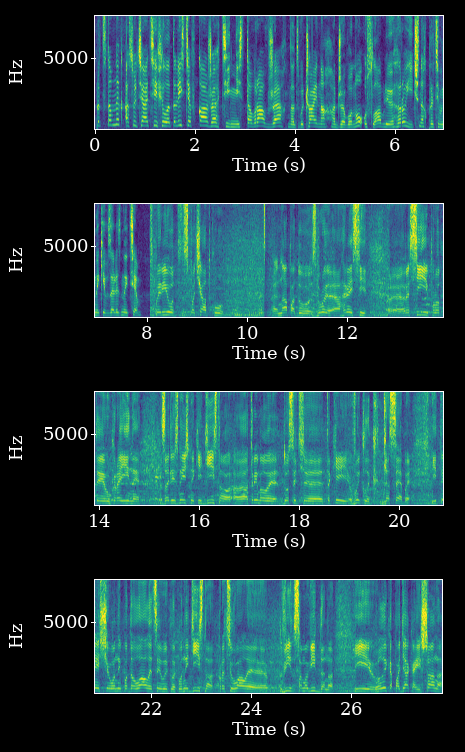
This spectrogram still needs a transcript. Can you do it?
Представник асоціації філателістів каже, цінність тавра вже надзвичайна, адже воно уславлює героїчних працівників залізниці. В період спочатку е, нападу зброї агресії е, Росії проти України залізничники дійсно е, отримали досить е, такий виклик для себе. І те, що вони подолали цей виклик, вони дійсно працювали е, від самовіддано. І велика подяка і шана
